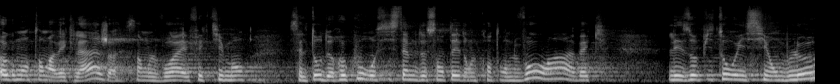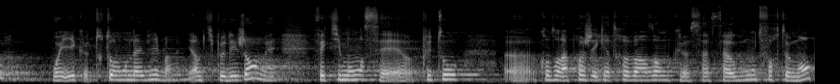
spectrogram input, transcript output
augmentant avec l'âge, ça on le voit effectivement, c'est le taux de recours au système de santé dans le canton de Vaud, hein, avec les hôpitaux ici en bleu. Vous voyez que tout au long de la vie, ben, il y a un petit peu des gens, mais effectivement, c'est plutôt euh, quand on approche des 80 ans que ça, augmente fortement.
